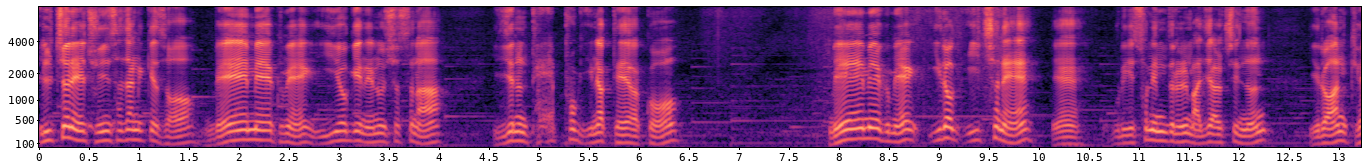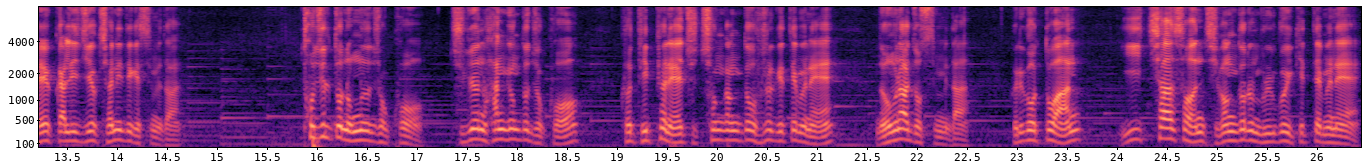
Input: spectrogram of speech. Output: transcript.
일전에 주인 사장님께서 매매 금액 2억에 내놓으셨으나 이제는 대폭 인하되어 갖고 매매 금액 1억 2천에 예, 우리 손님들을 맞이할 수 있는 이러한 계획관리 지역 전이 되겠습니다. 토질도 너무 좋고 주변 환경도 좋고 그 뒤편에 주천강도 흐르기 때문에 너무나 좋습니다. 그리고 또한 2차선 지방도를 물고 있기 때문에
